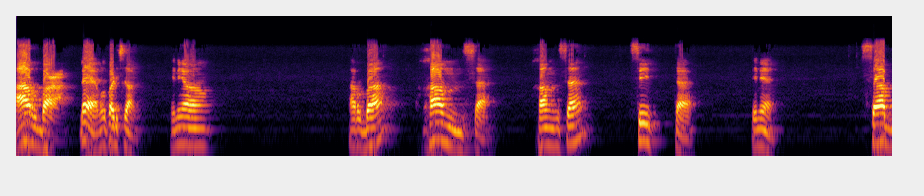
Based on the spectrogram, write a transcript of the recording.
അർബ. അല്ലേ നമ്മൾ പഠിച്ചതാണ്. ഇനിയോ അർബ ഹംസ ഹംസ സിത്ത പിന്നെ സബ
